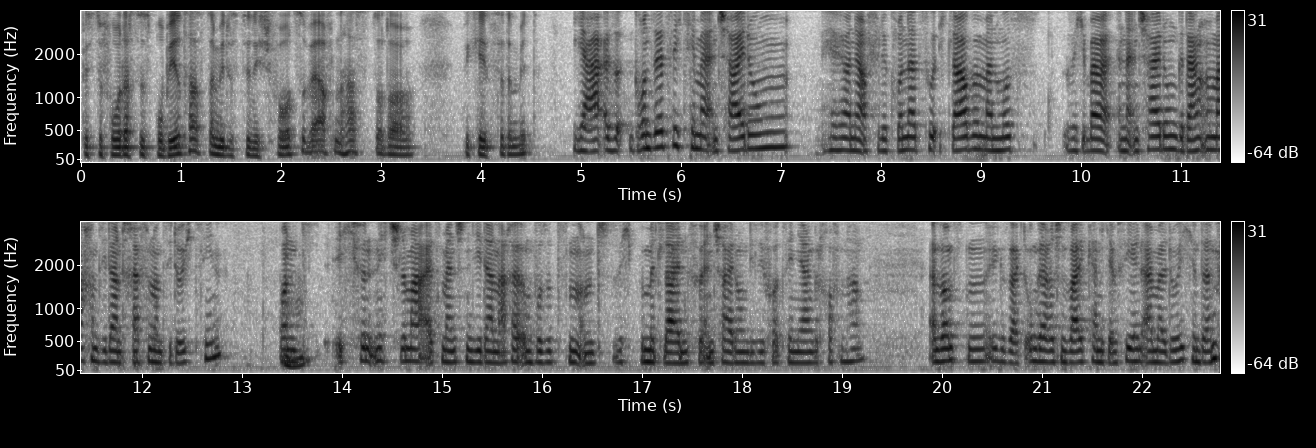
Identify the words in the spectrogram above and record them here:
Bist du froh, dass du es probiert hast, damit du es dir nicht vorzuwerfen hast? Oder wie geht's dir damit? Ja, also grundsätzlich Thema Entscheidungen. Hier hören ja auch viele Gründer zu. Ich glaube, man muss sich über eine Entscheidung Gedanken machen, sie dann treffen und sie durchziehen. Und mhm. ich finde nichts schlimmer als Menschen, die dann nachher irgendwo sitzen und sich bemitleiden für Entscheidungen, die sie vor zehn Jahren getroffen haben. Ansonsten, wie gesagt, ungarischen Wald kann ich empfehlen, einmal durch und dann. Mhm.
